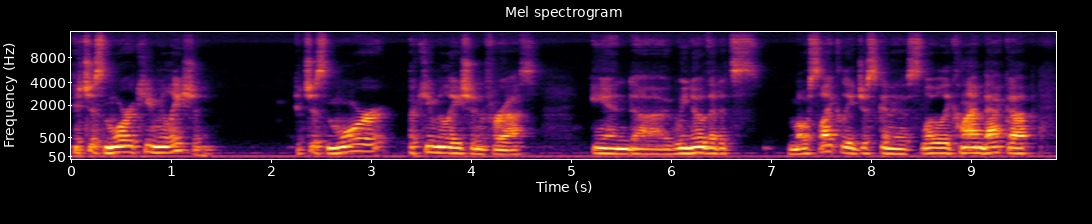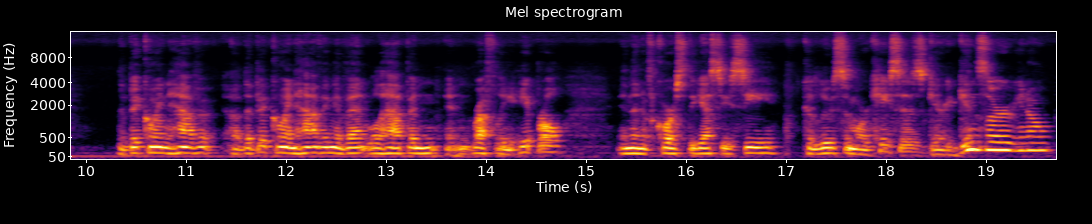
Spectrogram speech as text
It's just more accumulation. It's just more accumulation for us. And uh, we know that it's most likely just going to slowly climb back up the Bitcoin have uh, the Bitcoin halving event will happen in roughly April, and then of course the SEC could lose some more cases. Gary Gensler, you know,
